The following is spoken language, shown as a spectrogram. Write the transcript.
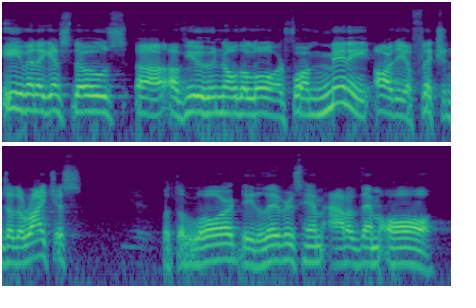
even against those uh, of you who know the Lord. For many are the afflictions of the righteous, Yes. but the Lord delivers him out of them all.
